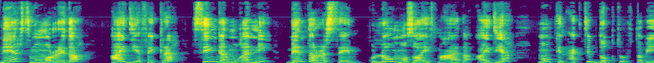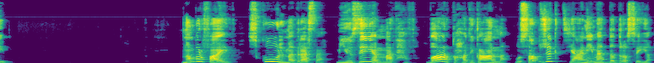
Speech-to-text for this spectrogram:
nurse ممرضة. idea فكرة. singer مغني. painter رسام كلهم وظائف ما عدا idea. ممكن أكتب دكتور طبيب. number 5 school مدرسة. museum متحف. park حديقة عامة. و subject يعني مادة دراسية.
